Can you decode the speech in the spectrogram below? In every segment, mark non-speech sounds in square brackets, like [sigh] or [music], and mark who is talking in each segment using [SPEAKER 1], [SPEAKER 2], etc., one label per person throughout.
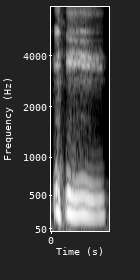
[SPEAKER 1] Hmm.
